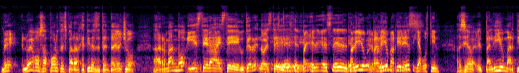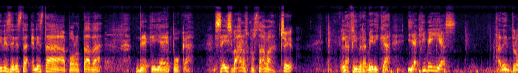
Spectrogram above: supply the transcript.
Ve, nuevos aportes para Argentina 78. Armando, y este era este Gutiérrez, no, este. Este es el, pa- el- este, el Palillo, el el Palillo Palillo Martínez. Martínez. y Agustín. Así el Palillo Martínez en esta, en esta portada de aquella época. Seis varos costaba Sí. la fibra América. Y aquí veías adentro,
